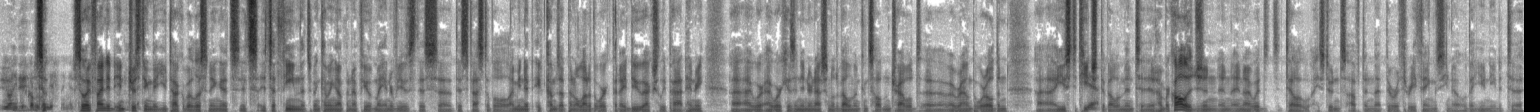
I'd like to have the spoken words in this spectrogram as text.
you only discover so, by listening. So I find it interesting that you talk about listening. It's it's it's a theme that's been coming up in a few of my interviews this uh, this festival. I mean, it, it comes up in a lot of the work that I do. Actually, Pat Henry, uh, I, wor- I work as an international development consultant, traveled uh, around the world, and I used to teach yeah. development at Humber College, and, and, and I would tell my students often that there were three things, you know, that you needed to.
